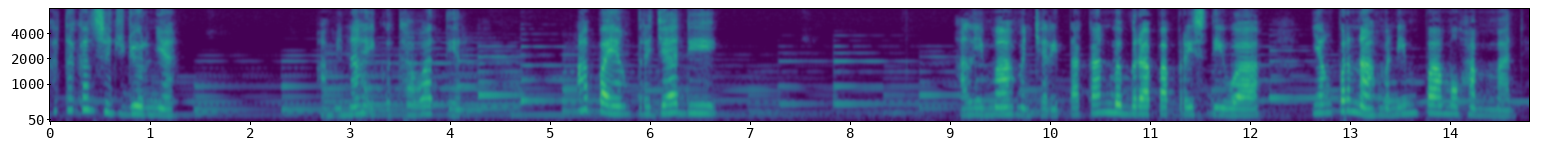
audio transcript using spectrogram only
Katakan sejujurnya. Aminah ikut khawatir. Apa yang terjadi? Halimah menceritakan beberapa peristiwa yang pernah menimpa Muhammad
